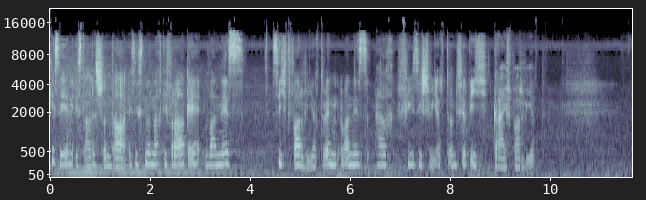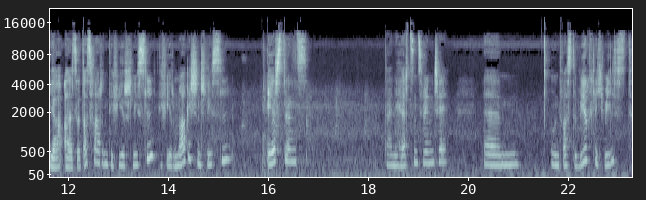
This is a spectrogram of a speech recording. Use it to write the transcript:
gesehen ist alles schon da. Es ist nur noch die Frage, wann es sichtbar wird, wenn, wann es auch physisch wird und für dich greifbar wird. Ja, also das waren die vier Schlüssel, die vier magischen Schlüssel. Erstens deine Herzenswünsche ähm, und was du wirklich willst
